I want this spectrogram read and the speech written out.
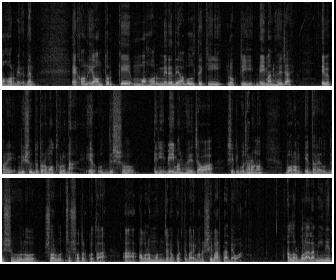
মহর মেরে দেন। এখন এই অন্তরকে মহর মেরে দেয়া বলতে কি লোকটি বেইমান হয়ে যায়? এ ব্যাপারে বিশুদ্ধতর মত হলো না। এর উদ্দেশ্য তিনি বেইমান হয়ে যাওয়া সেটি বোঝানো নয়, বরং এর দ্বারা উদ্দেশ্য হলো সর্বোচ্চ সতর্কতা অবলম্বন যেন করতে পারে মানুষ সে বার্তা দেওয়া। আল্লাহ রব্বুল আলমিনের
